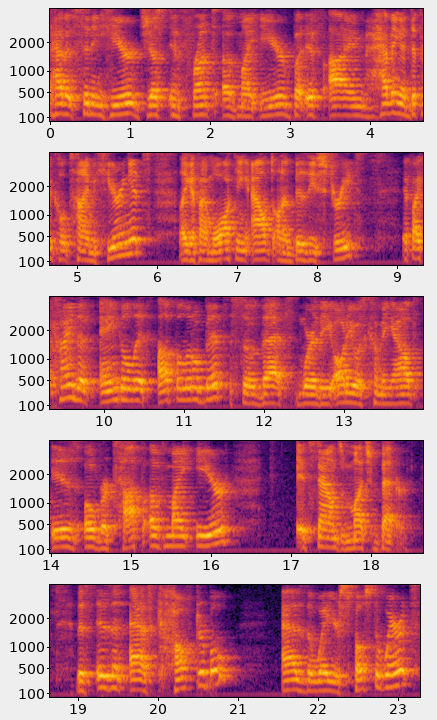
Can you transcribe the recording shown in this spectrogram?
have it sitting here just in front of my ear, but if I'm having a difficult time hearing it, like if I'm walking out on a busy street, if I kind of angle it up a little bit so that where the audio is coming out is over top of my ear, it sounds much better. This isn't as comfortable as the way you're supposed to wear it,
